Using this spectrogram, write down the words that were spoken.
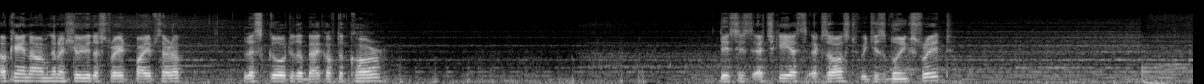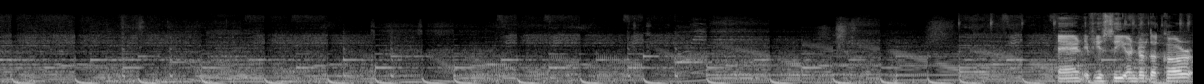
Okay, now I'm gonna show you the straight pipe setup. Let's go to the back of the car. This is HKS exhaust which is going straight. And if you see under the car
